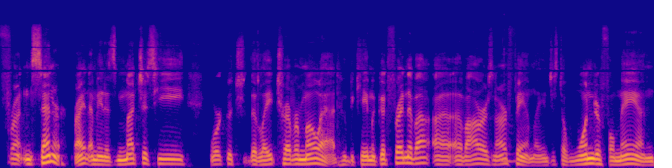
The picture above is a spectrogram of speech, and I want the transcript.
front and center, right? I mean, as much as he worked with the late Trevor Moawad, who became a good friend of, uh, of ours and our family, and just a wonderful man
